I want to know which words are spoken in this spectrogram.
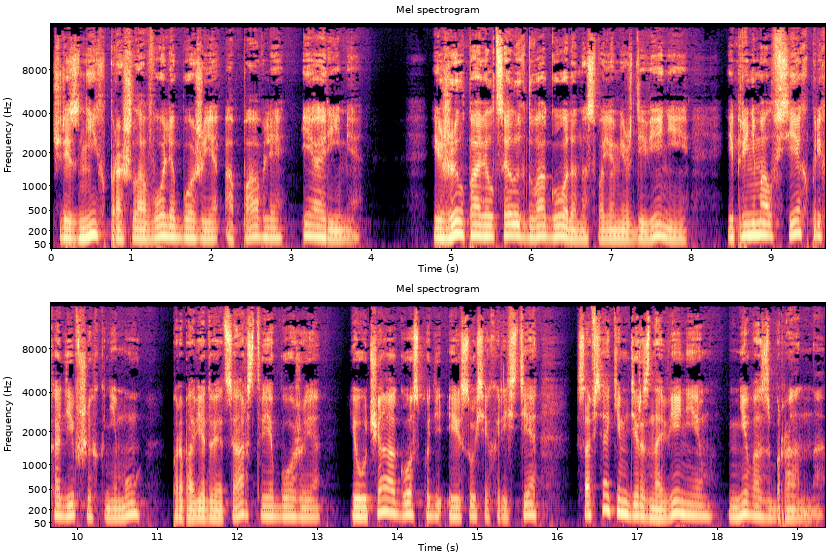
Через них прошла воля Божья о Павле и о Риме. И жил Павел целых два года на своем иждивении и принимал всех приходивших к нему, проповедуя Царствие Божие и уча о Господе Иисусе Христе со всяким дерзновением невозбранно.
